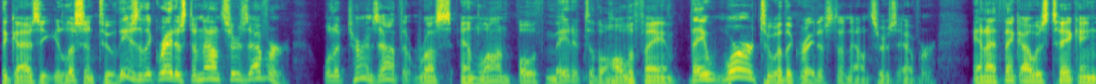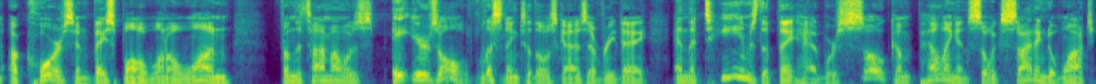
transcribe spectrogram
the guys that you listen to, these are the greatest announcers ever. Well, it turns out that Russ and Lon both made it to the Hall of Fame. They were two of the greatest announcers ever. And I think I was taking a course in Baseball 101 from the time I was eight years old, listening to those guys every day. And the teams that they had were so compelling and so exciting to watch.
